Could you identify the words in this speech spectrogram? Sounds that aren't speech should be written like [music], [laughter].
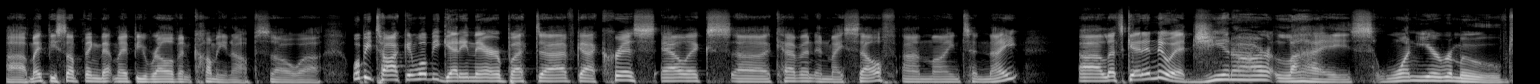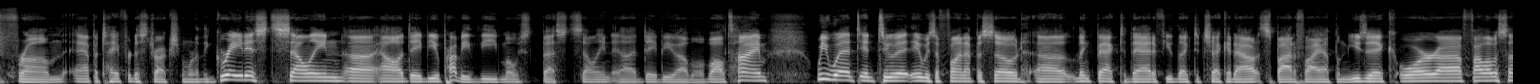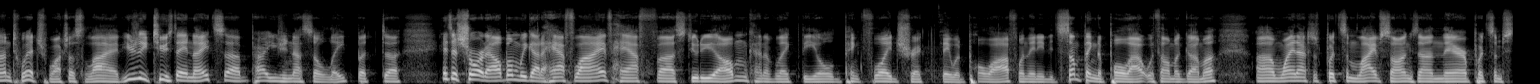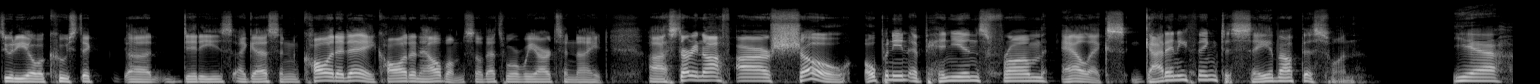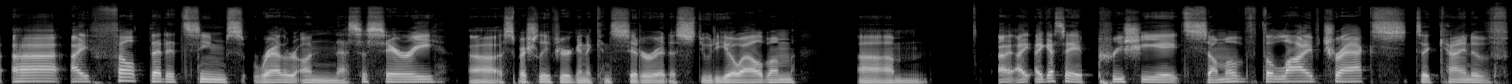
Uh, might be something that might be relevant coming up. So uh, we'll be talking, we'll be getting there. But uh, I've got Chris, Alex, uh, Kevin, and myself online tonight. Uh, let's get into it. GNR Lies, one year removed from Appetite for Destruction, one of the greatest selling uh, debut, probably the most best selling uh, debut album of all time we went into it. It was a fun episode. Uh, link back to that if you'd like to check it out. Spotify, Apple Music, or uh, follow us on Twitch. Watch us live. Usually Tuesday nights. Uh, probably usually not so late, but uh, it's a short album. We got a half live, half uh, studio album, kind of like the old Pink Floyd trick that they would pull off when they needed something to pull out with Ummagumma. Um, why not just put some live songs on there? Put some studio acoustic uh, ditties, I guess, and call it a day, call it an album. So that's where we are tonight. Uh, starting off our show, opening opinions from Alex. Got anything to say about this one? Yeah, uh, I felt that it seems rather unnecessary, uh, especially if you're going to consider it a studio album. Um, I, I guess I appreciate some of the live tracks to kind of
